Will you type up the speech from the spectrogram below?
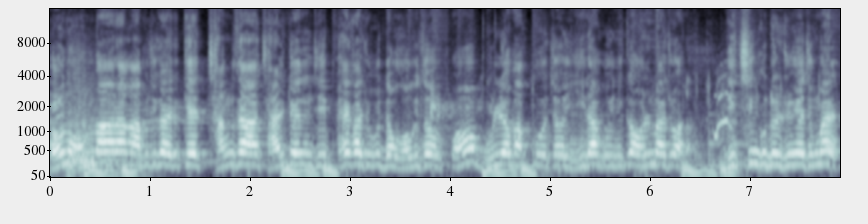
너는 엄마랑 아버지가 이렇게 장사 잘 되는 집 해가지고 너 거기서 어 물려받고 저 일하고 있으니까 얼마나 좋아. 네 친구들 중에 정말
